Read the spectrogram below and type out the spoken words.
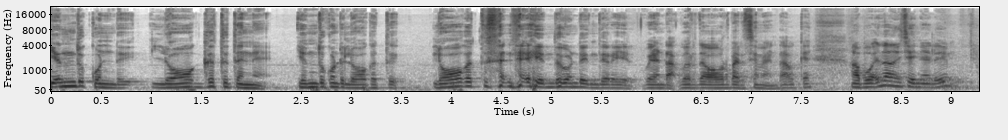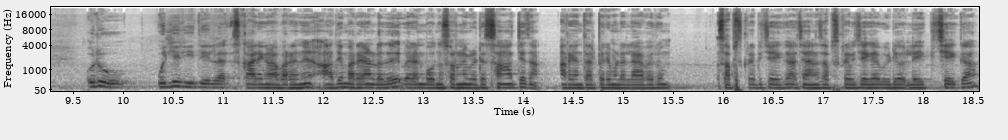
എന്തുകൊണ്ട് ലോകത്ത് തന്നെ എന്തുകൊണ്ട് ലോകത്ത് ലോകത്ത് തന്നെ എന്തുകൊണ്ട് ഇന്ത്യയിൽ? വേണ്ട വെറുതെ ഓവർ പരസ്യം വേണ്ട ഓക്കെ അപ്പോൾ എന്താണെന്ന് വെച്ച് കഴിഞ്ഞാൽ ഒരു വലിയ രീതിയിലുള്ള കാര്യങ്ങളാണ് പറയുന്നത്. ആദ്യം പറയാനുള്ളത് വരാൻ പോകുന്ന സ്വർണവിലയുടെ സാധ്യത അറിയാൻ താല്പര്യമുള്ള എല്ലാവരും സബ്സ്ക്രൈബ് ചെയ്യുക ചാനൽ സബ്സ്ക്രൈബ് ചെയ്യുക വീഡിയോ ലൈക്ക് ചെയ്യുക.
